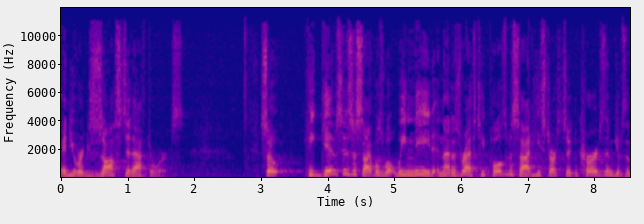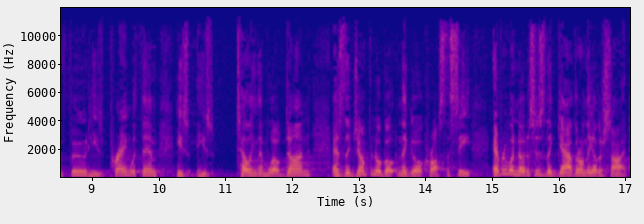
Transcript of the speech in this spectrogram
and you were exhausted afterwards? So he gives his disciples what we need, and that is rest. He pulls them aside. He starts to encourage them, gives them food. He's praying with them. He's, he's telling them, Well done, as they jump into a boat and they go across the sea. Everyone notices they gather on the other side.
